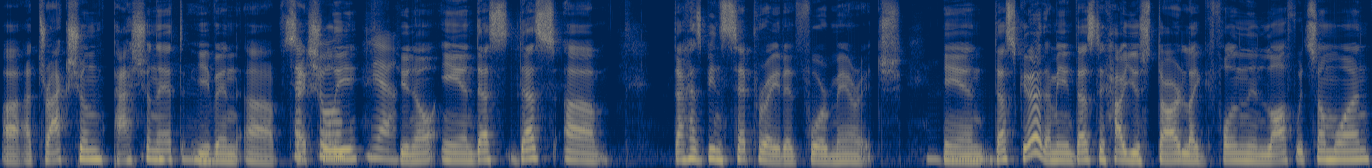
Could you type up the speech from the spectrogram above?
uh, attraction, passionate, mm-hmm. even uh, sexually. Yeah, you know, and that's that's. Um, that has been separated for marriage. Mm-hmm. And that's good. I mean, that's the, how you start like falling in love with someone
